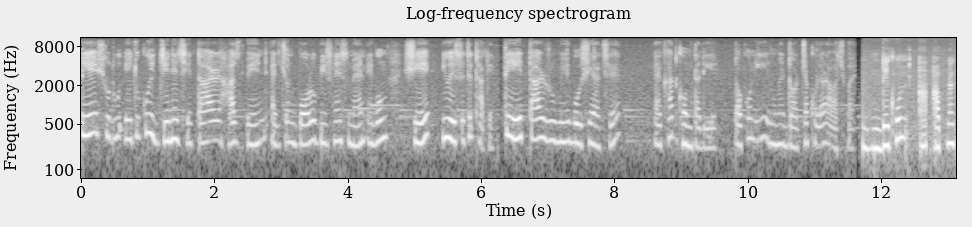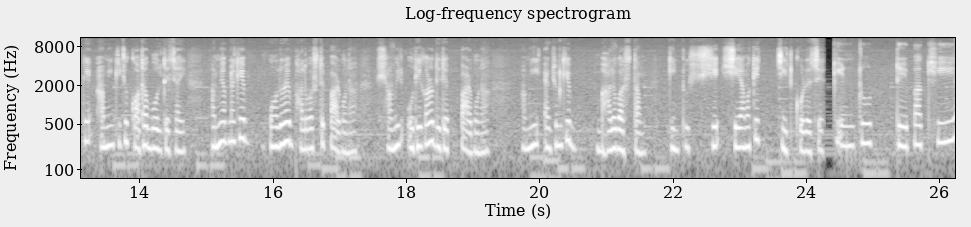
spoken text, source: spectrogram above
তে শুধু এটুকুই জেনেছে তার হাজবেন্ড একজন বড় বিজনেসম্যান এবং সে ইউএসএতে থাকে। তে তার রুমে বসে আছে এক হাত ঘোমটা দিয়ে। তখনই রুমের দরজা খোলার আওয়াজ পায়। দেখুন আপনাকে আমি কিছু কথা বলতে চাই। আমি আপনাকে কোনোদিনই ভালোবাসতে পারব না। স্বামীর অধিকারও দিতে পারব না। আমি একজনকে ভালোবাসতাম। কিন্তু সে সে আমাকে চিট করেছে। কিন্তু তে পাখি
